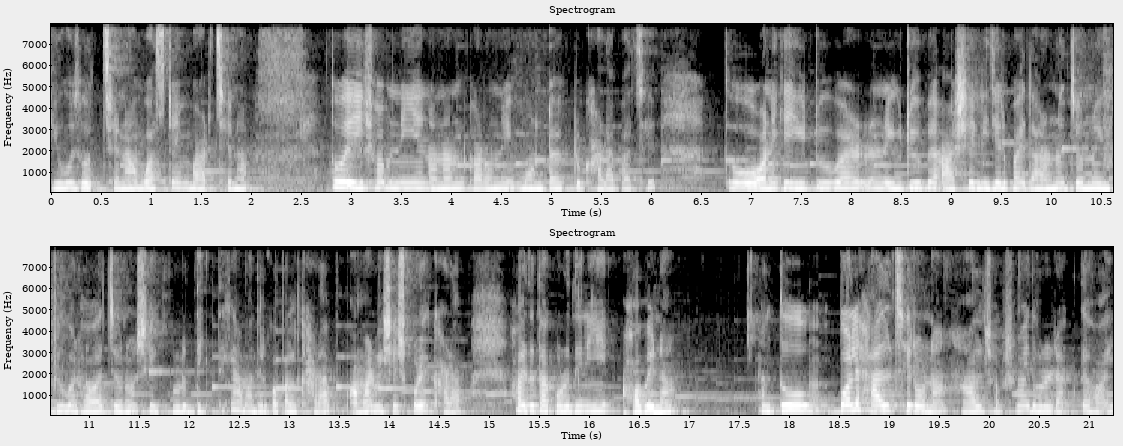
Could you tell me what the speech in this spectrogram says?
ভিউজ হচ্ছে না ওয়াচ টাইম বাড়ছে না। তো এই সব নিয়ে নানান কারণে মনটা একটু খারাপ আছে। তো অনেকে ইউটিউবার ইউটিউবে আসে নিজের পায়ে দাঁড়ানোর জন্য ইউটিউবার হওয়ার জন্য, সেগুলোর দিক থেকে আমাদের কপাল খারাপ, আমার বিশেষ করে খারাপ। হয়তো তা কোনোদিনই হবে না। তো বলে হাল ছেড়ো না, হাল সবসময় ধরে রাখতে হয়।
